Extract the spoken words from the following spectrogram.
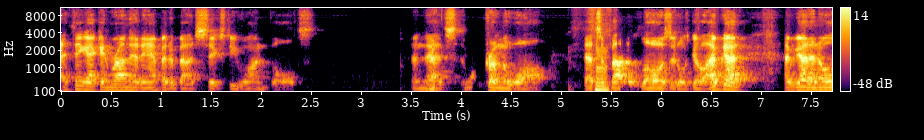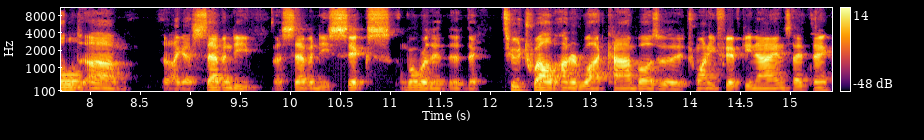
I think I can run that amp at about 61 volts, and that's from the wall. That's about as low as it'll go. I've got I've got an old um, like a 70 a 76. What were they? The, the two 1200 watt combos or the 2059s? I think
